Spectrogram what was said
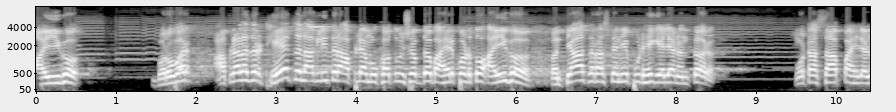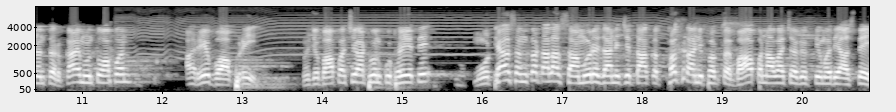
आई ग. बरोबर? आपल्याला जर ठेच लागली तर आपल्या मुखातून शब्द बाहेर पडतो आई ग. पण त्याच रस्त्याने पुढे गेल्यानंतर मोठा साप पाहिल्यानंतर काय म्हणतो आपण? अरे बापरे! म्हणजे बापाची आठवण कुठे येते? मोठ्या संकटाला सामोरे जाण्याची ताकद फक्त आणि फक्त बाप नावाच्या व्यक्तीमध्ये असते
